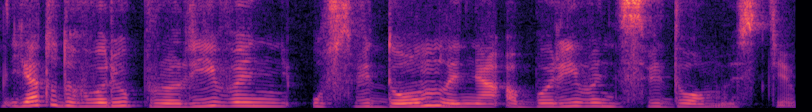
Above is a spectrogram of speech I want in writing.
Я тут говорю про рівень усвідомлення або рівень свідомості.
